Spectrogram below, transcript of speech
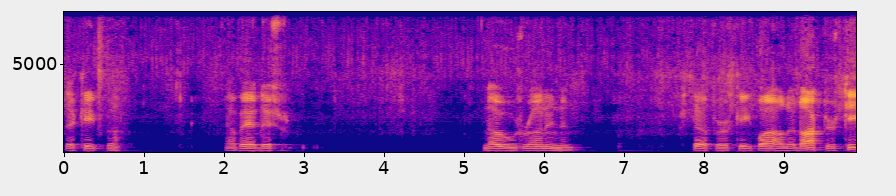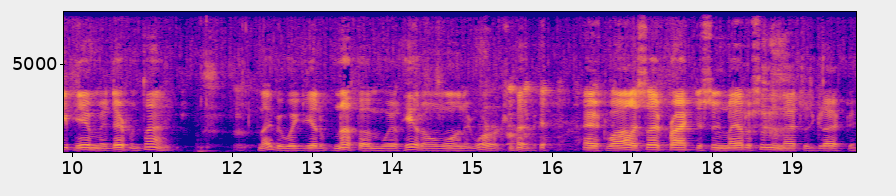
They keep, uh, I've had this nose running and stuff for a keep while. The doctors keep giving me different things. Maybe we get enough of them, we'll hit on one that works. Maybe after a while, they say practicing medicine, and that's exactly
